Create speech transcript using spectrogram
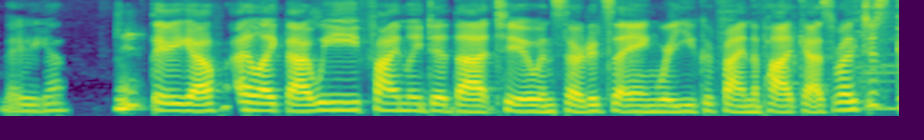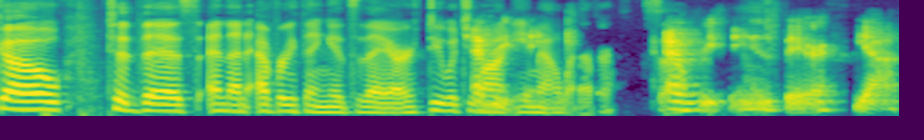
There you go. Yeah. There you go. I like that. We finally did that too and started saying where you could find the podcast. We're like, just go to this and then everything is there. Do what you Everything. want, email, whatever. So Everything is there. Yeah,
